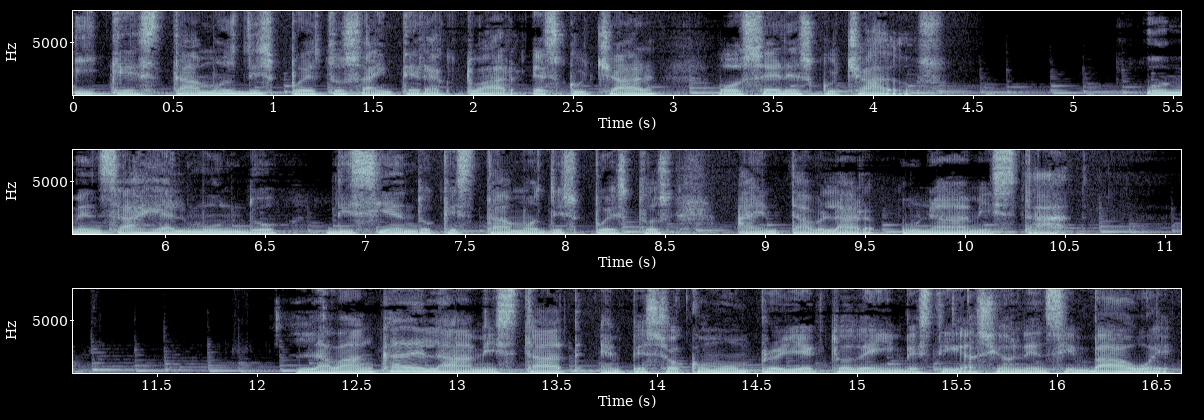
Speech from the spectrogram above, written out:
y que estamos dispuestos a interactuar, escuchar o ser escuchados. Un mensaje al mundo diciendo que estamos dispuestos a entablar una amistad. La Banca de la Amistad empezó como un proyecto de investigación en Zimbabue,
